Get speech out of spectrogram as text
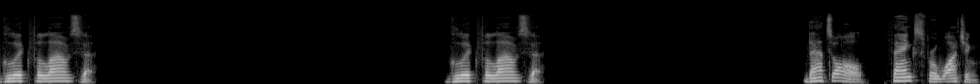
Glykfylousa. Glykfylousa. That's all, thanks for watching.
